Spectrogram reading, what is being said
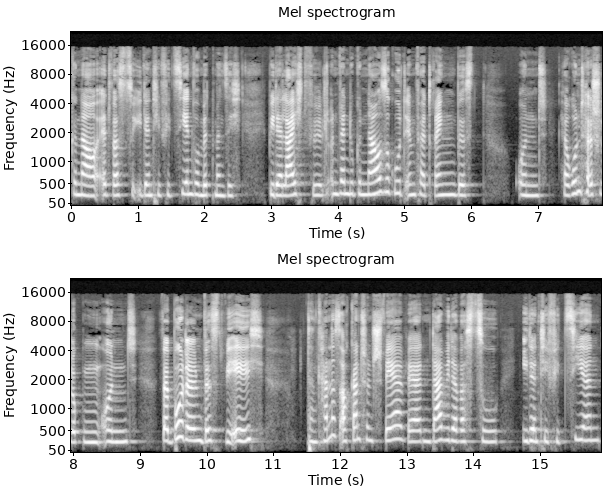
genau etwas zu identifizieren, womit man sich wieder leicht fühlt. Und wenn du genauso gut im Verdrängen bist und herunterschlucken und verbuddeln bist wie ich, dann kann es auch ganz schön schwer werden, da wieder was zu identifizieren,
